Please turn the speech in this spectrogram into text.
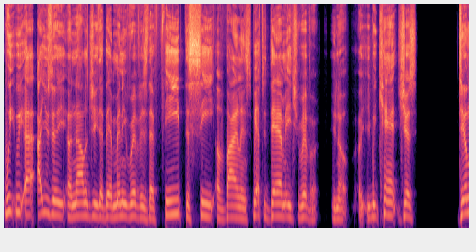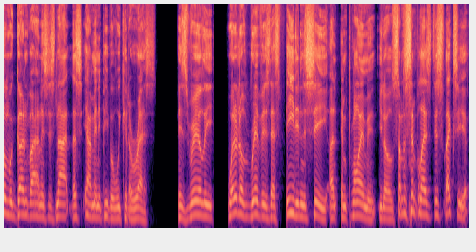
we, we I, I use the analogy that there are many rivers that feed the sea of violence. We have to dam each river. You know, we can't just dealing with gun violence is not let's see how many people we could arrest. It's really what are the rivers that's feeding the sea? Unemployment, you know, something simple as dyslexia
